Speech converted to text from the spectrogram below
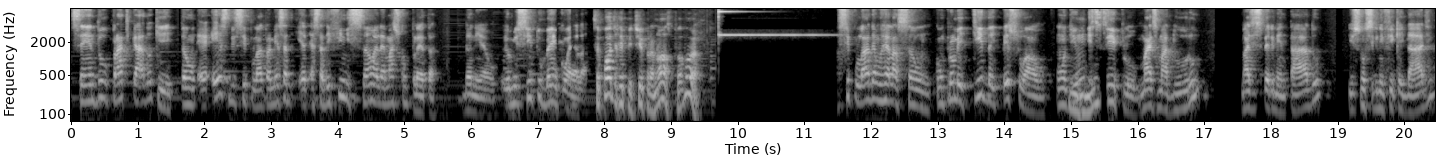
sendo praticado aqui. Então, é, esse discipulado, para mim, essa, essa definição ela é mais completa, Daniel. Eu me sinto bem com ela. Você pode repetir para nós, por favor? Discipulado é uma relação comprometida e pessoal, onde Uhum. um discípulo mais maduro, mais experimentado, isso não significa idade,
